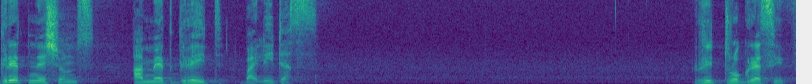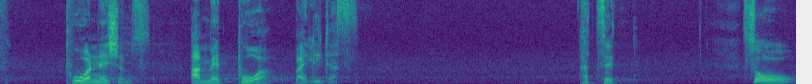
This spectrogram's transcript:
Great nations are made great by leaders. Retrogressive, poor nations are made poor by leaders. That's it. So,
